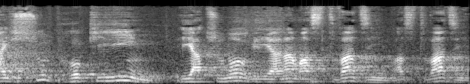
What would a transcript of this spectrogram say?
այս սուրբ հոգիին հիացումով գհիանամ աստվածին աստվածին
